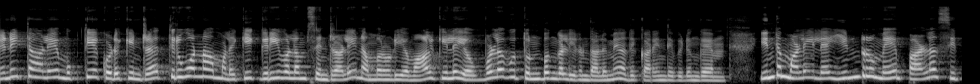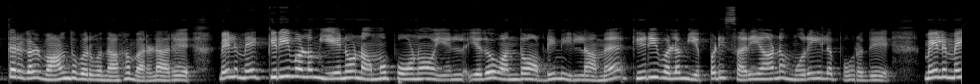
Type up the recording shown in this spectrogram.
நினைத்தாலே முக்தியை கொடுக்கின்ற திருவண்ணாமலைக்கு கிரிவலம் சென்றாலே நம்மளுடைய வாழ்க்கையில் எவ்வளவு துன்பங்கள் இருந்தாலுமே அது கரைந்து விடுங்க. இந்த மலையில் இன்றுமே பல சித்தர்கள் வாழ்ந்து வருவதாக வரலாறு. மேலுமே கிரிவலம் ஏனோ நாம் போனோம் எல் ஏதோ வந்தோம் அப்படின்னு இல்லாமல் கிரிவலம் எப்படி சரியான முறையில் போகிறது மேலுமே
